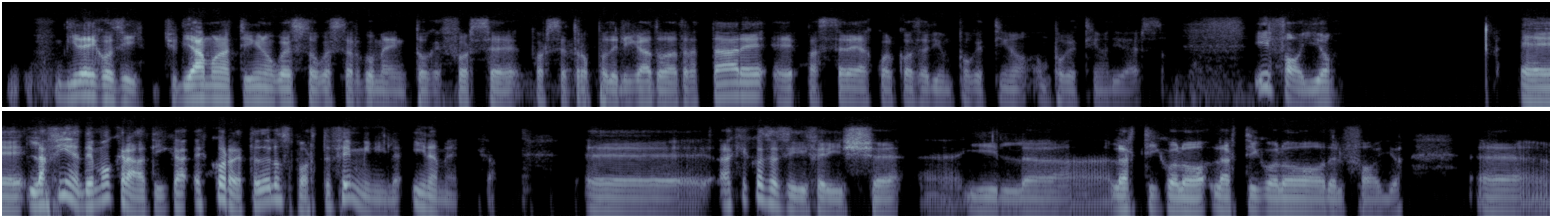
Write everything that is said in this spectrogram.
Direi così, chiudiamo un attimino questo, questo argomento che forse, forse, è troppo delicato da trattare e passerei a qualcosa di un pochettino, un pochettino diverso. Il foglio eh, la fine democratica e corretta dello sport femminile in America. Eh, a che cosa si riferisce eh, il, l'articolo, l'articolo, del foglio? Eh,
